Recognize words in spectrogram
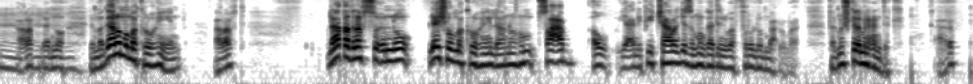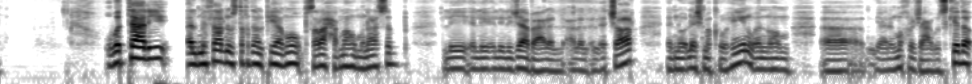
عرفت؟ لأنه لما قال هم مكروهين عرفت؟ ناقض نفسه إنه ليش هم مكروهين؟ لأنهم صعب أو يعني في challenges هم قادرين يوفروا لهم معلومات. فالمشكلة من عندك عارف؟ وبالتالي المثال إنه استخدم ال PMO بصراحة ما هو مناسب للإجابة على ال على ال HR إنه ليش مكروهين وإنهم آه يعني المخرج عاوز كذا.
